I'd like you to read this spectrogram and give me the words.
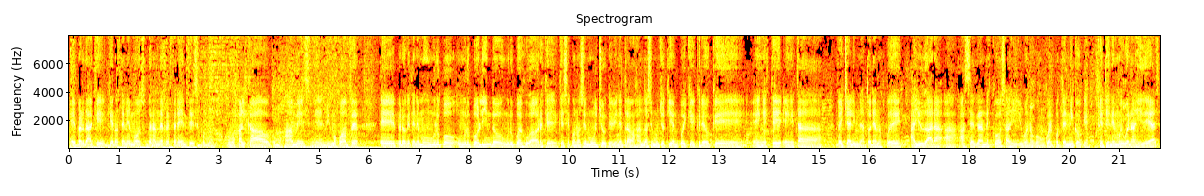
Es verdad que, que no tenemos grandes referentes como, como Falcao, como James, el mismo Juanfer, eh, pero que tenemos un grupo, un grupo lindo, un grupo de jugadores que, que se conoce mucho, que vienen trabajando hace mucho tiempo y que creo que en, este, en esta fecha eliminatoria nos puede ayudar a- a hacer grandes cosas y bueno, con un cuerpo técnico que, que tiene muy buenas ideas.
